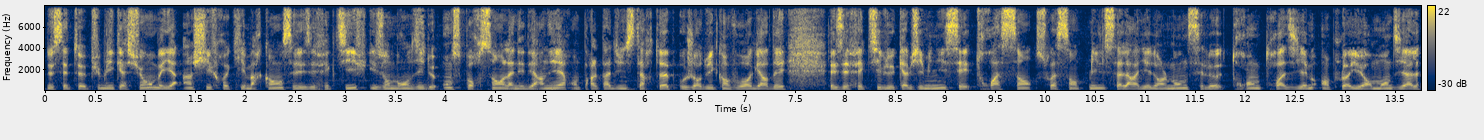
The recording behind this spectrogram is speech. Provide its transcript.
de cette publication, mais il y a un chiffre qui est marquant, c'est les effectifs. Ils ont bondi de 11% l'année dernière. On ne parle pas d'une start-up. Aujourd'hui, quand vous regardez les effectifs de Capgemini, c'est 360 000 salariés dans le monde. C'est le 33e employeur mondial.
